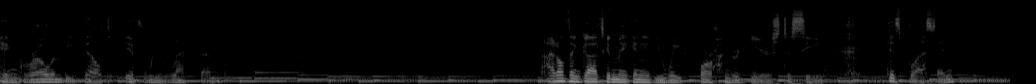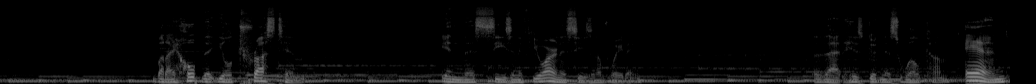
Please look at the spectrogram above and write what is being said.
can grow and be built if we let them. I don't think God's going to make any of you wait 400 years to see his blessing. But I hope that you'll trust him in this season, if you are in a season of waiting, that his goodness will come. And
